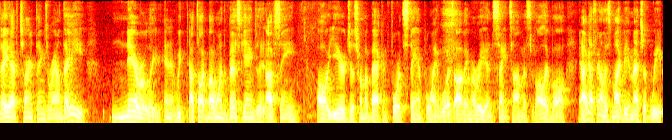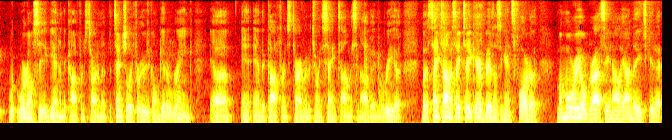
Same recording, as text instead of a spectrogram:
they have turned things around. They narrowly, and we I talked about one of the best games that I've seen all year, just from a back and forth standpoint, was Ave Maria and St. Thomas volleyball. And I got a feeling this might be a matchup we we're going to see again in the conference tournament, potentially for who's going to get a ring uh, in, in, the conference tournament between St. Thomas and Ave Maria. But St. Thomas, they take care of business against Florida Memorial, Grazie, and Aliande each get an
